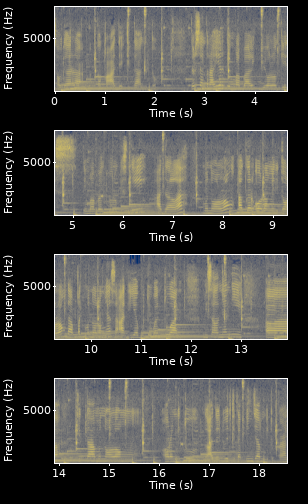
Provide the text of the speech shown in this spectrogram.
saudara, kakak adik kita gitu. Terus yang terakhir timbal balik biologis. Timbal balik biologis ini adalah menolong agar orang yang ditolong dapat menolongnya saat ia butuh bantuan. Misalnya nih uh, kita menolong orang itu nggak ada duit kita pinjam gitu kan.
